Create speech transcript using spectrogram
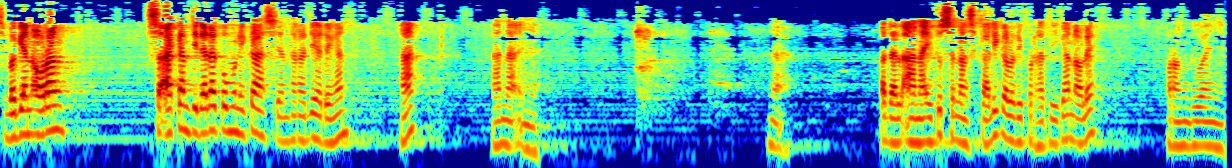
sebagian orang seakan tidak ada komunikasi antara dia dengan ha? anaknya nah Padahal anak itu senang sekali kalau diperhatikan oleh orang tuanya.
